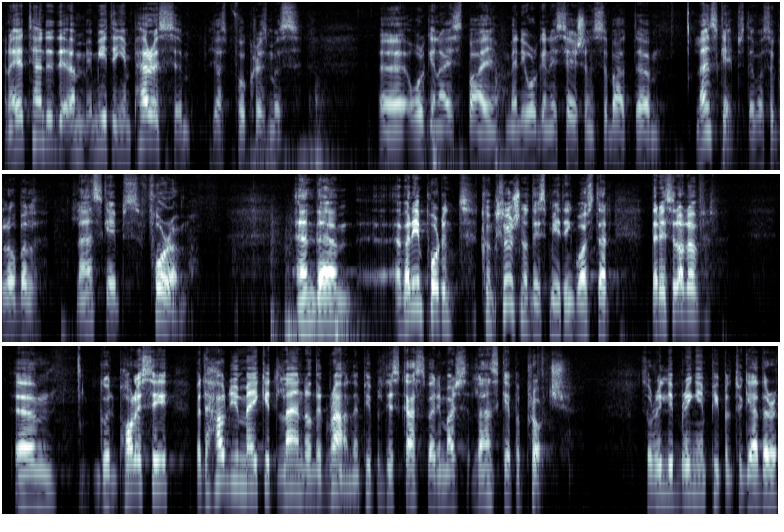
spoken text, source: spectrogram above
And I attended um, a meeting in Paris um, just before Christmas, uh, organized by many organizations about um, landscapes. There was a global landscapes forum. And um, a very important conclusion of this meeting was that there is a lot of um, good policy, but how do you make it land on the ground? And people discussed very much landscape approach. So really bringing people together,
